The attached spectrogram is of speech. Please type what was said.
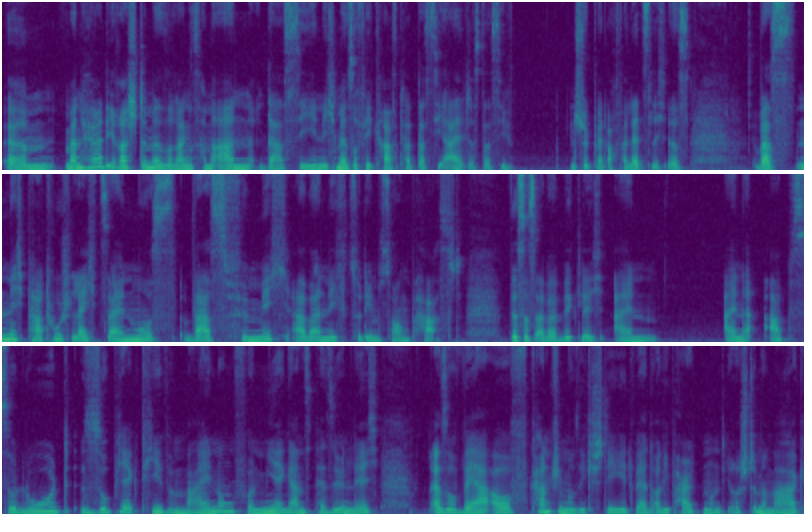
ähm, man hört ihrer Stimme so langsam an, dass sie nicht mehr so viel Kraft hat, dass sie alt ist, dass sie ein Stück weit auch verletzlich ist, was nicht partout schlecht sein muss, was für mich aber nicht zu dem Song passt. Das ist aber wirklich ein, eine absolut subjektive Meinung von mir ganz persönlich. Also wer auf Country-Musik steht, wer Dolly Parton und ihre Stimme mag,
